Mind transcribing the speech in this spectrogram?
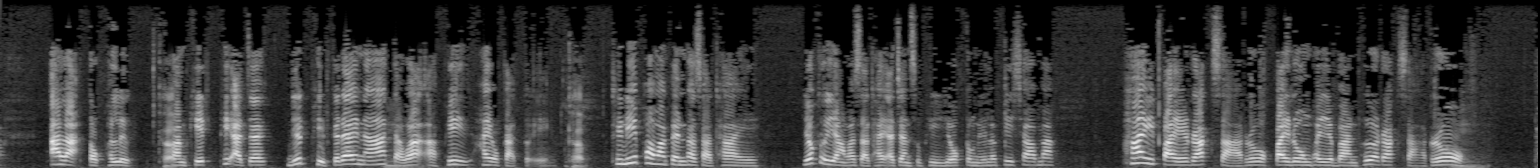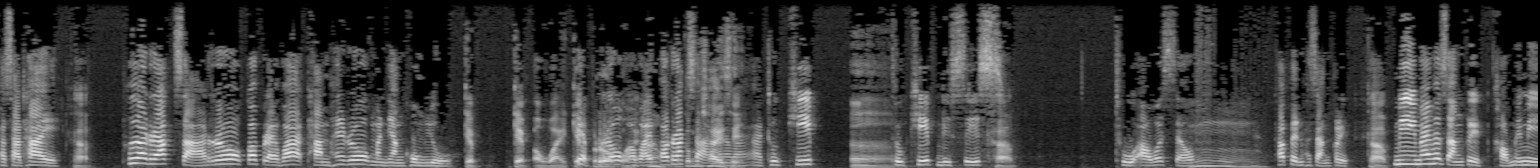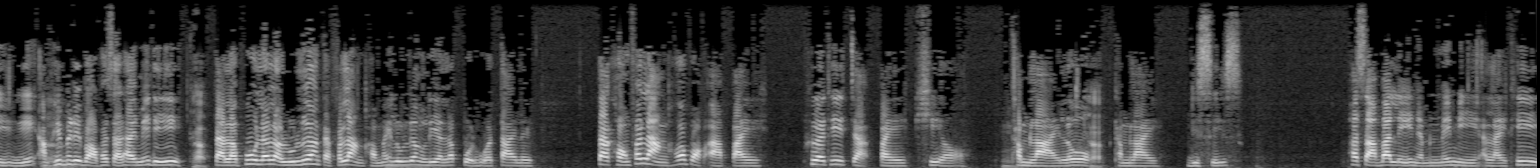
อะละตกผลึกครับความคิดพี่อาจจะยึดผิดก็ได้นะอืมแต่ว่าอะพี่ให้โอกาสตัวเองครับ ทีนี้พอมันเป็นภาษาไทย ยกตัวอย่างภาษาไทยอาจารย์สุพียกตรงนี้แล้วพี่ชอบมาก ให้ไปรักษาโรคไปโรงพยาบาลเพื่อรักษาโรคอืม ภาษาไทย ครับ เพื่อรักษาโรคก็แปลว่าทำให้โรคมันยังคงอยู่ เก็บเก็บเอาไว้เก็บโรคเอาไว้อ้เพราะรักษาก็ไม่ใช่สิถูกคีปเออถูกคีป disease ครับ to ourselves อืม ถ้าเป็นภาษาอังกฤษ ครับ มีไหมภาษาอังกฤษเขาไม่มีอย่างนี้อะอ่าพี่ไม่ได้บอกภาษาไทยไม่ดี ครับ แต่เราพูดแล้วเรารู้เรื่องแต่ฝรั่งเขาไม่รู้เรื่องเรียนแล้วปวดหัวตายเลย แต่ของฝรั่งเขาก็บอกอ่าไป เพื่อที่จะไปเคียวอืมทำลายโรคครับ ทำลาย disease ภาษาบาลีเนี่ยมันไม่มีอะไรที่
